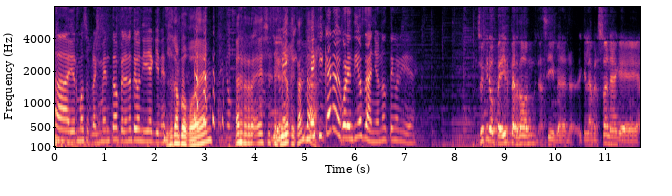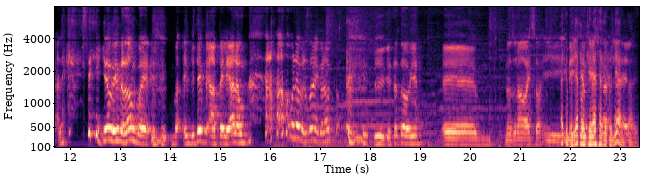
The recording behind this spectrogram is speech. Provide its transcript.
Ay, hermoso fragmento, pero no tengo ni idea quién es. Yo tampoco, ¿eh? ¿Es, es ese señor que canta? Mexicano de 42 años, no tengo ni idea. Yo quiero pedir perdón, así, pero que la persona que. A la que sí, quiero pedir perdón porque invité a pelear a, un- a una persona que conozco y que está todo bien. Eh, no, yo no hago eso. Y, Hay que pelear con quien haya que pelear. el-.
